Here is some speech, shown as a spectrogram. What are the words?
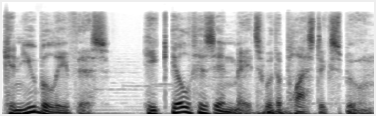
Can you believe this? He killed his inmates with a plastic spoon.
